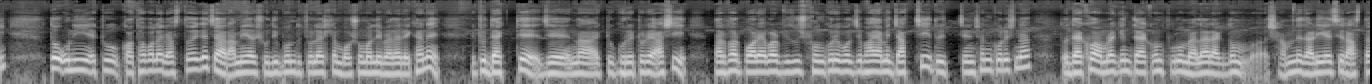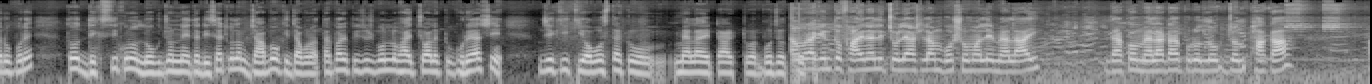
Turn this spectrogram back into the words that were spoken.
তো উনি একটু কথা বলায় ব্যস্ত হয়ে গেছে, আর আমি আর সুদীপ বন্ধু চলে আসলাম বসুমালী মেলার এখানে, একটু দেখতে যে না, একটু ঘুরে টুরে আসি। তারপর পরে আবার পীযুষ ফোন করে বলছে, ভাই, আমি যাচ্ছি, তুই টেনশন করিস না। তো দেখো, আমরা কিন্তু এখন পুরো মেলার একদম সামনে দাঁড়িয়ে আছি রাস্তার উপরে। তো দেখছি কোনো লোকজন নেই, তা ডিসাইড করলাম, যাব কি যাব না? তারপরে পীযুষ বলল, ভাই, চল একটু ঘুরে আসি, যে কি কি অবস্থা, একটু মেলা এটা একটু আর বোঝো আমরা কিন্তু ফাইনালি চলে আসলাম বসুমালী মেলায়। দেখো, মেলাটা পুরো লোকজন ফাঁকা।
